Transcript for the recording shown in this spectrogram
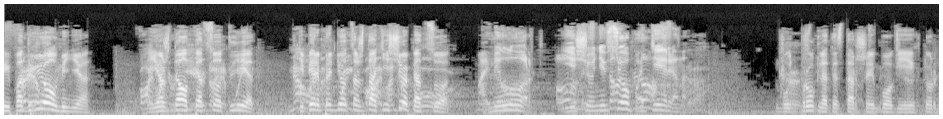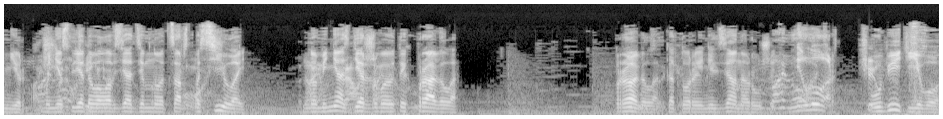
Ты подвел меня! Я ждал 500 лет. Теперь придется ждать еще 500. Милорд, еще не все потеряно. Будь прокляты старшие боги и их турнир. Мне следовало взять земное царство силой. Но меня сдерживают их правила. Правила, которые нельзя нарушить. Милорд, Убить его.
